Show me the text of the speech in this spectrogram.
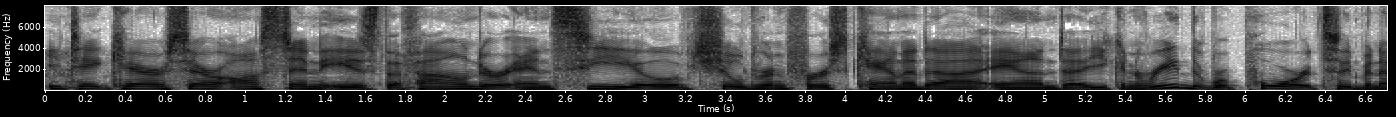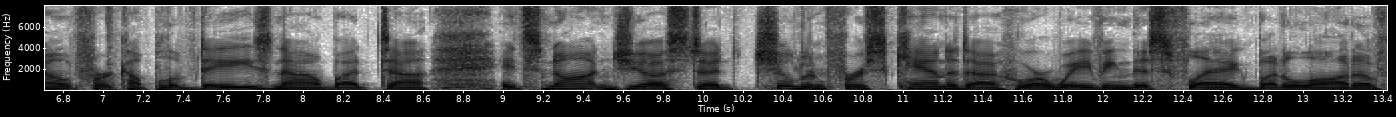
You take care. Sara Austin is the founder and CEO of Children First Canada, and uh, you can read the reports. They've been out for a couple of days now, but uh, it's not just just uh, Children First Canada who are waving this flag, but a lot of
